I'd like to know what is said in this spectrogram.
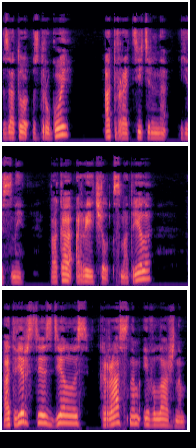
зато с другой отвратительно ясны. Пока Рэйчел смотрела, отверстие сделалось красным и влажным,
